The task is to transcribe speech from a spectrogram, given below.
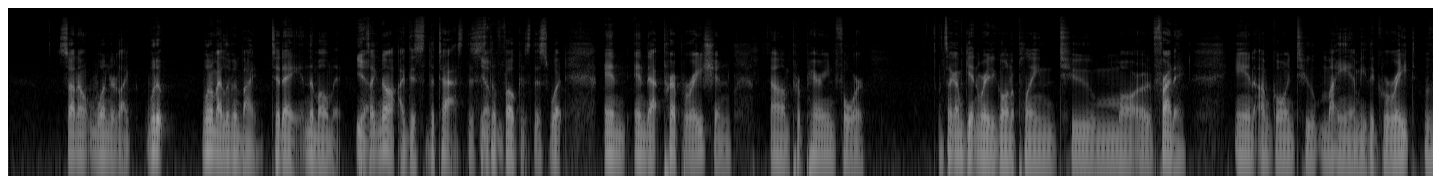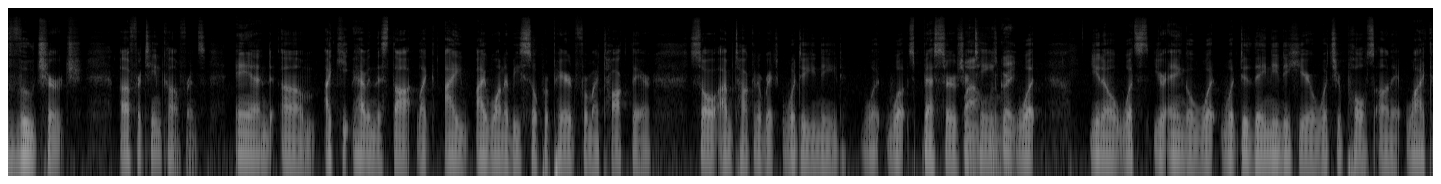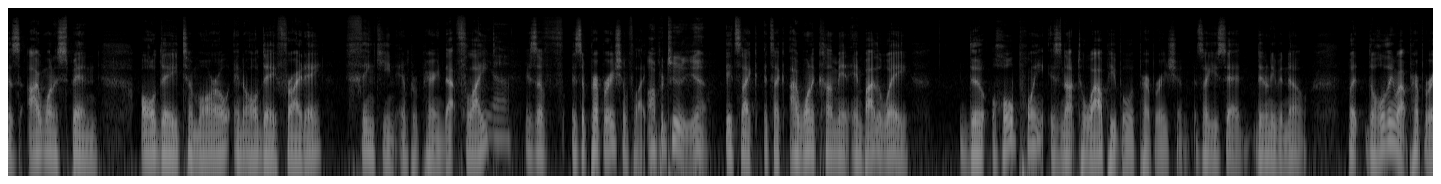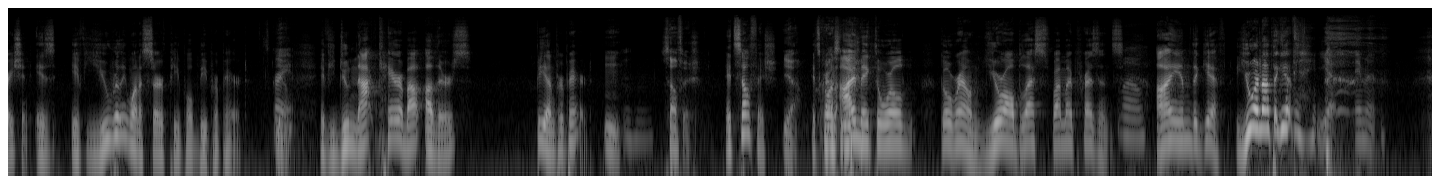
so I don't wonder like what what am I living by today in the moment. Yeah. It's like no, I, this is the task. This is the focus. This is what, and and that preparation, um, preparing for. It's like I'm getting ready to go on a plane tomorrow, Friday, and I'm going to Miami, the Great VOUS Church, uh, for team conference. And um, I keep having this thought, like I I want to be so prepared for my talk there. So I'm talking to Rich. What do you need? What what best serves your Wow, team? What you know? What's your angle? What what do they need to hear? What's your pulse on it? Why? Because I want to spend all day tomorrow and all day Friday thinking and preparing. That flight Yeah. is a is a preparation flight. Opportunity, yeah. It's like it's like I want to come in and by the way, the whole point is not to wow people with preparation. It's like you said, they don't even know. But the whole thing about preparation is if you really want to serve people, be prepared. It's great. If you do not care about others, be unprepared. Mm. Mm-hmm. Selfish. It's selfish. Yeah. It's going, I make the world go round. You're all blessed by my presence. Wow. I am the gift. You are not the gift. yep. Amen.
